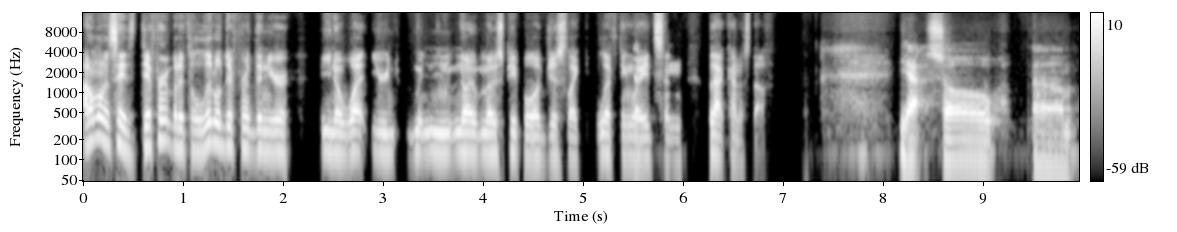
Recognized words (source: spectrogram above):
I don't want to say it's different, but it's a little different than your you know what you're know most people of just like lifting weights and that kind of stuff. Yeah. So um,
